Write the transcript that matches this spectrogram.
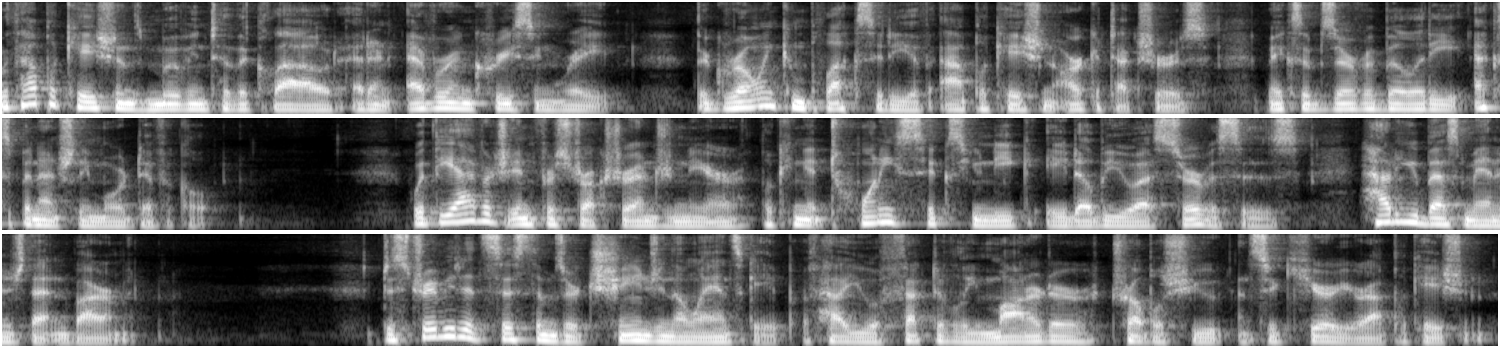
With applications moving to the cloud at an ever increasing rate, the growing complexity of application architectures makes observability exponentially more difficult. With the average infrastructure engineer looking at 26 unique AWS services, how do you best manage that environment? Distributed systems are changing the landscape of how you effectively monitor, troubleshoot, and secure your application.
